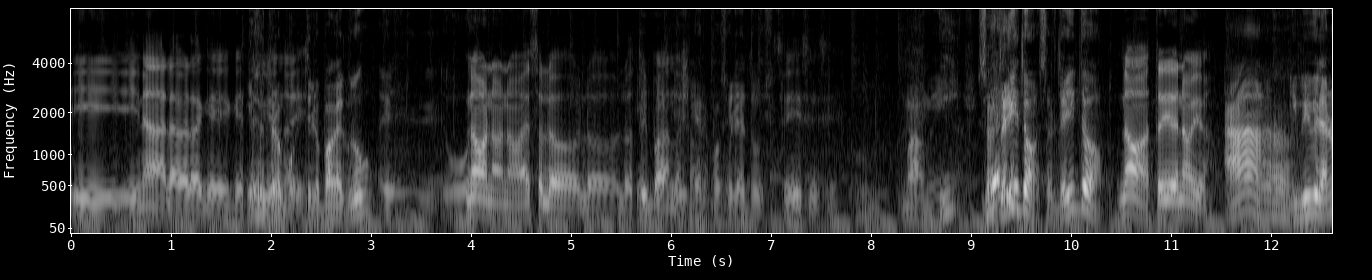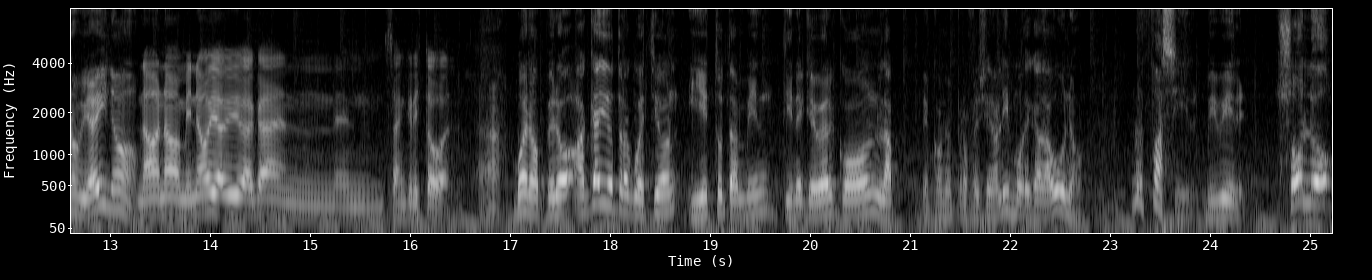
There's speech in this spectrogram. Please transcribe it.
Y, y nada, la verdad que, que ¿Y eso te lo, viviendo ahí. te lo paga el club? El- o- No, no, no, eso lo, lo- lo estoy es- pagando es, yo. es responsabilidad tuya. Sí, sí, sí. Mami. ¿Solterito? ¿Solterito? No, estoy de novio. Ah, ¿y vive la novia ahí? No. No, no, mi novia vive acá en, en San Cristóbal. Ajá. Bueno, pero acá hay otra cuestión y esto también tiene que ver con, la, con el profesionalismo de cada uno. No es fácil vivir solo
